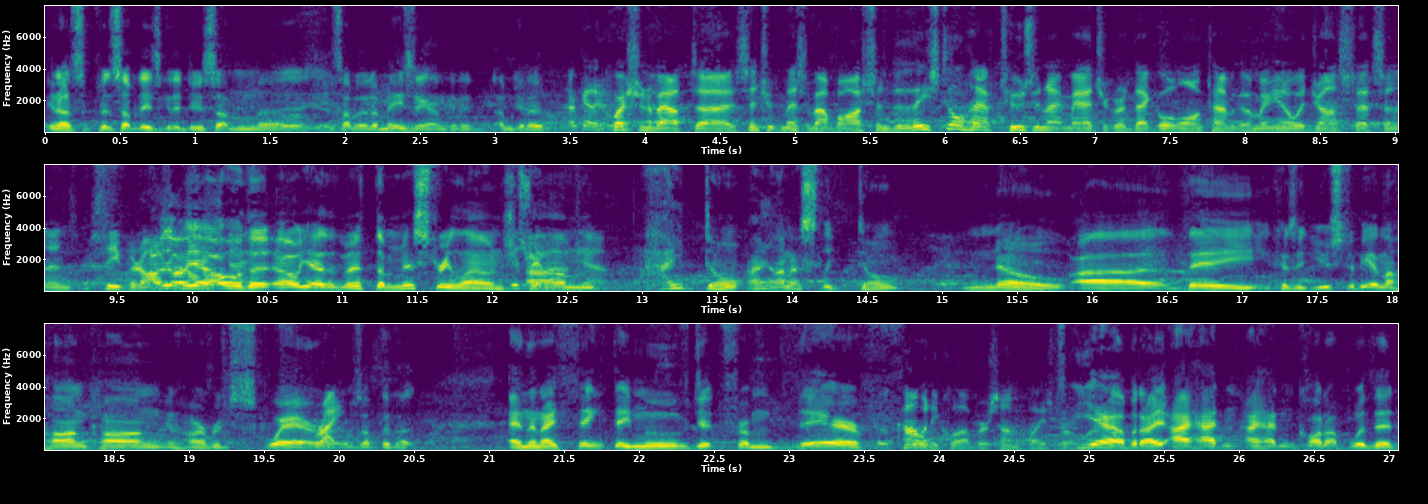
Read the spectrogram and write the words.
you know, somebody's going to do something uh, something amazing, I'm going to I'm going to. I've got a question about uh, since you mentioned about Boston. Do they still have Tuesday Night Magic, or did that go a long time ago? I mean, you know, with John Stetson and Steve Godolphin. Oh and yeah, oh guys. the oh yeah, the, the mystery lounge. Mystery Lounge, Um, yeah. I don't. I honestly don't know. Uh, they because it used to be in the Hong Kong in Harvard Square. Right. It was up there, and then I think they moved it from there to a for- comedy club or someplace for a while. Yeah, but I, I hadn't I hadn't caught up with it.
